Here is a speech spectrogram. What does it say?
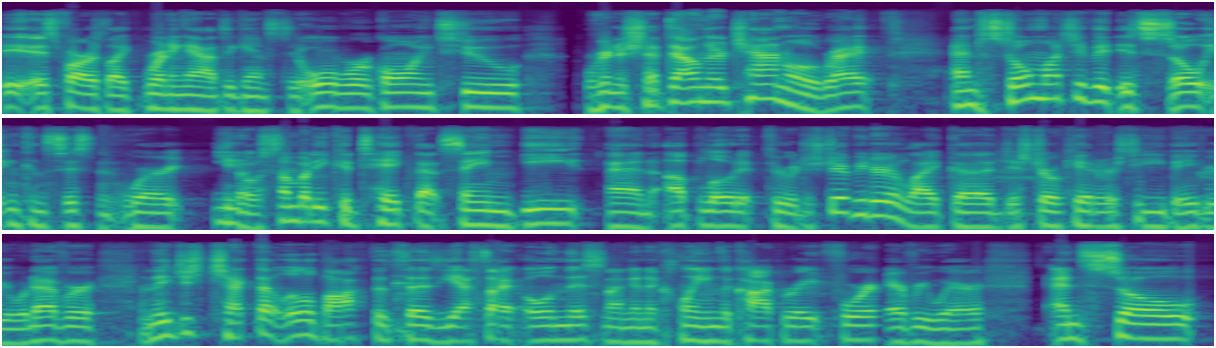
as far as like running ads against it. Or we're going to we're going to shut down their channel right? And so much of it is so inconsistent where you know somebody could take that same beat and upload it through a distributor like a distrokid or cd baby or whatever and they just check that little box that says yes i own this and i'm going to claim the copyright for it everywhere. And so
